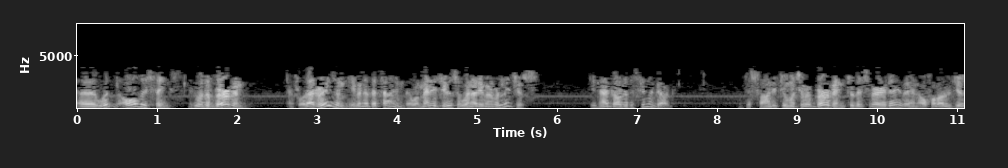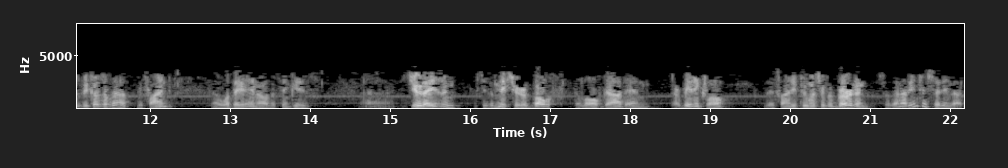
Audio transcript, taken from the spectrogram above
uh, with all these things. It was a burden. And for that reason, even at the time, there were many Jews who were not even religious, did not go to the synagogue. They just found it too much of a burden. To this very day, there are an awful lot of Jews because of that. They find uh, what they, you know, they think is uh, Judaism, which is a mixture of both the law of God and the rabbinic law. They find it too much of a burden, so they're not interested in that.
